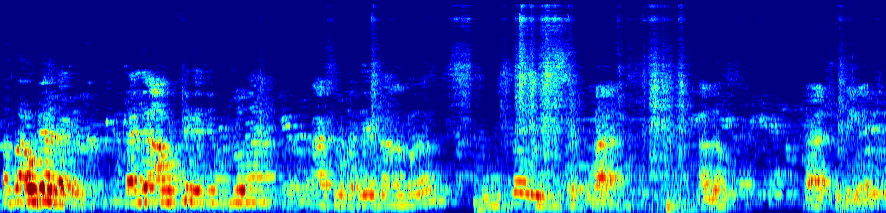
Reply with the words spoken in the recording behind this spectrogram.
তারপর আউট হয়ে যাবে তাইলে আউট থেকে যে উঠল না দাঁড়া করে উঠল। হ্যাঁ হ্যালো হ্যাঁ শুটিং আছে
